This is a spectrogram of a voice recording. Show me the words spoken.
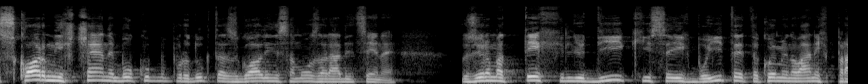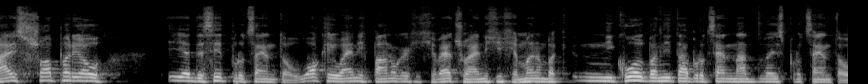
skoraj nihče ne bo kupil produkta zgolj in samo zaradi cene. Oziroma, teh ljudi, ki se jih bojite, tako imenovanih price shopperjev, je 10%. Ok, v enih panogah jih je več, v enih jih je manj, ampak nikoli pa ni ta procent nad 20%.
